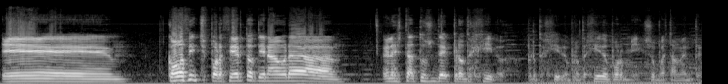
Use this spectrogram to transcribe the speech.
Eh, Kovacic, por cierto, tiene ahora el estatus de protegido. Protegido, protegido por mí, supuestamente.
